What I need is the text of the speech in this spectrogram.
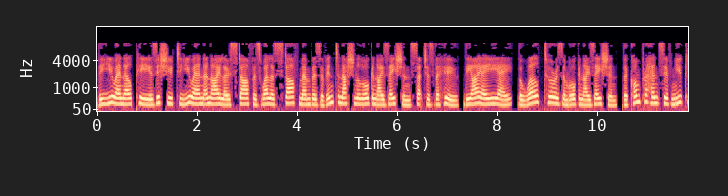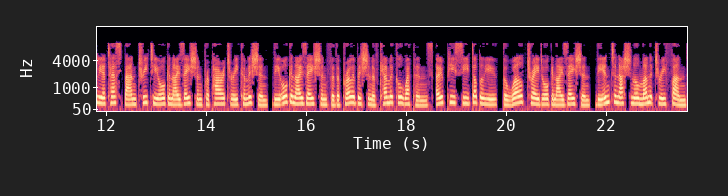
The UNLP is issued to UN and ILO staff as well as staff members of international organizations such as the WHO, the IAEA, the World Tour Tourism Organization, the Comprehensive Nuclear Test Ban Treaty Organization Preparatory Commission, the Organization for the Prohibition of Chemical Weapons OPCW, the World Trade Organization, the International Monetary Fund,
